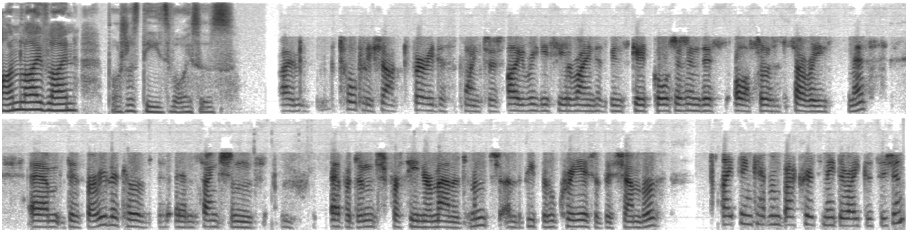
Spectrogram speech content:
on Liveline brought us these voices. I'm totally shocked, very disappointed. I really feel Ryan has been scapegoated in this awful, sorry mess. Um, there's very little um, sanctions evident for senior management and the people who created this shambles. I think Kevin Bakhurst made the right decision.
